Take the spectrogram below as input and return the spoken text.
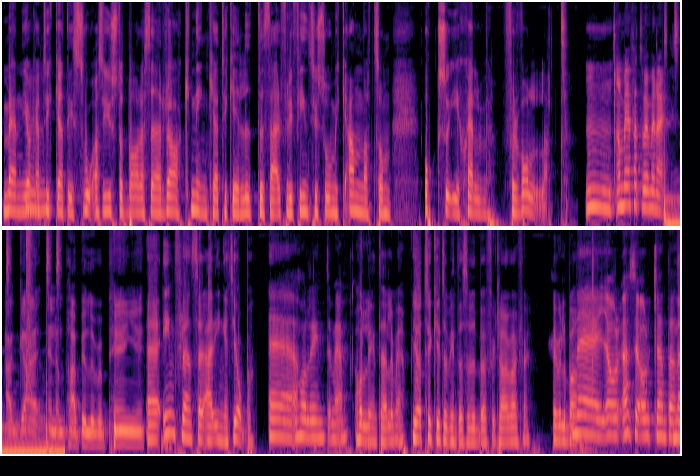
Men jag kan mm. tycka att det är svårt, alltså just att bara säga rökning kan jag tycka är lite så här, för det finns ju så mycket annat som också är självförvållat. Mm, ja, men jag fattar vad du menar. Eh, influencer är inget jobb. Eh, håller inte med. Håller inte heller med. Jag tycker typ inte ens att vi behöver förklara varför. Jag ville bara... Nej, jag, or alltså jag orkar inte ens.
